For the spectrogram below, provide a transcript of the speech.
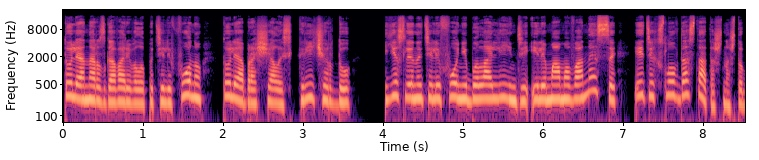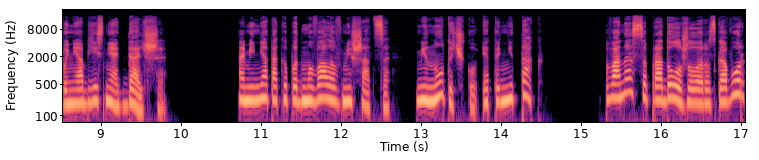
То ли она разговаривала по телефону, то ли обращалась к Ричарду. Если на телефоне была Линди или мама Ванессы, этих слов достаточно, чтобы не объяснять дальше. А меня так и подмывало вмешаться. Минуточку, это не так. Ванесса продолжила разговор,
